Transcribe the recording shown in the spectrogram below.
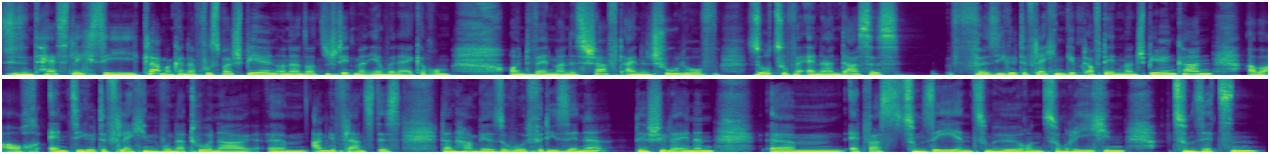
Sie sind hässlich, sie, klar, man kann da Fußball spielen und ansonsten steht man irgendwo in der Ecke rum. Und wenn man es schafft, einen Schulhof so zu verändern, dass es versiegelte Flächen gibt, auf denen man spielen kann, aber auch entsiegelte Flächen, wo naturnah ähm, angepflanzt ist, dann haben wir sowohl für die Sinne der SchülerInnen ähm, etwas zum Sehen, zum Hören, zum Riechen, zum Sitzen,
